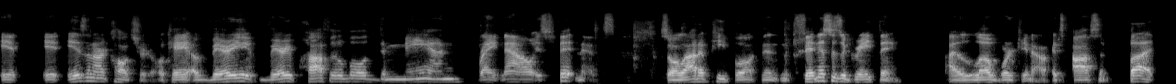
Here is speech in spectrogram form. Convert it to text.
it it is in our culture okay a very very profitable demand right now is fitness so a lot of people and fitness is a great thing i love working out. It's awesome. But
